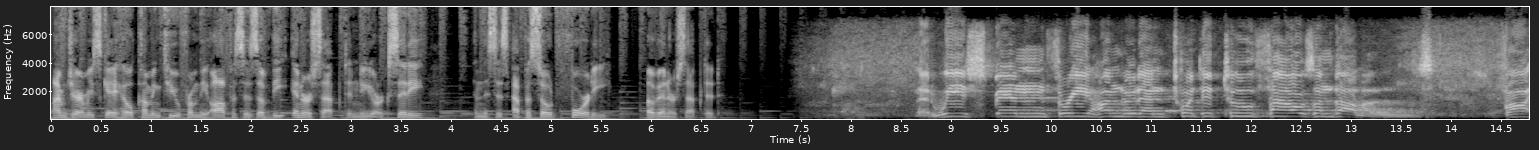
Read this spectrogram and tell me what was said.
I'm Jeremy Scahill coming to you from the offices of The Intercept in New York City, and this is episode 40 of Intercepted. That we spend $322,000 for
